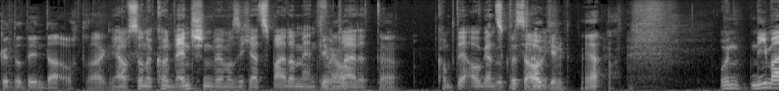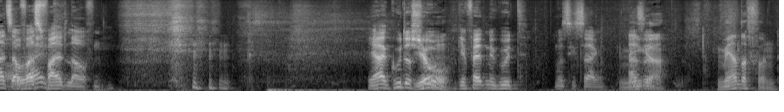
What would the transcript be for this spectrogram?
könnt ihr den da auch tragen. Ja, auf so einer Convention, wenn man sich als Spider-Man verkleidet, dann ja. kommt der auch ganz Wird gut. das auch gehen. Ja. Und niemals auf Alright. Asphalt laufen. ja, guter Show. Gefällt mir gut, muss ich sagen. Mega. Mehr davon.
